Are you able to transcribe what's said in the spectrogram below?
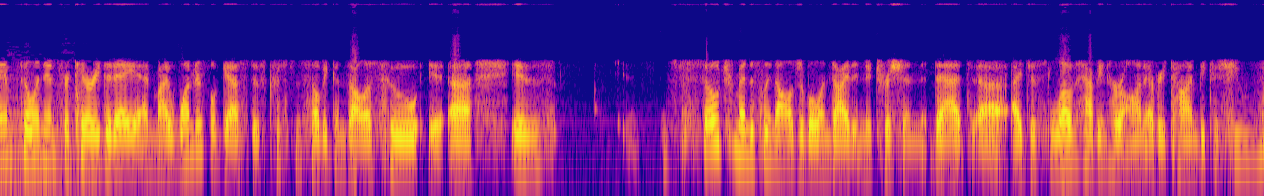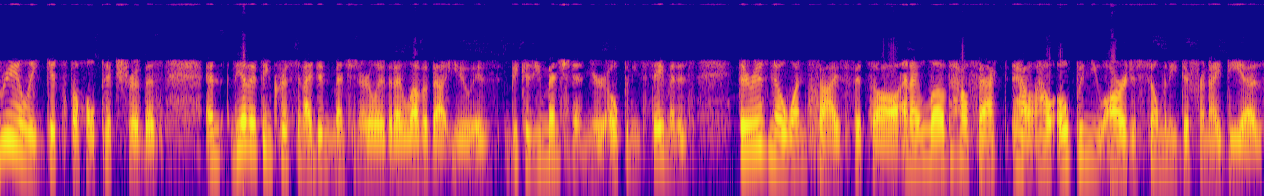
am filling in for Terry today, and my wonderful guest is Kristen Selby Gonzalez, who uh, is so tremendously knowledgeable in diet and nutrition that uh, I just love having her on every time because she really gets the whole picture of this. And the other thing, Kristen, I didn't mention earlier that I love about you is because you mentioned it in your opening statement is there is no one size fits all, and I love how fact how how open you are to so many different ideas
